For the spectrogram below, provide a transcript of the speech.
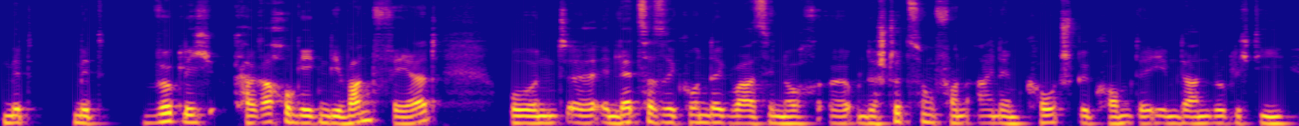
mit, mit wirklich Karacho gegen die Wand fährt und äh, in letzter Sekunde quasi noch äh, Unterstützung von einem Coach bekommt, der ihm dann wirklich die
